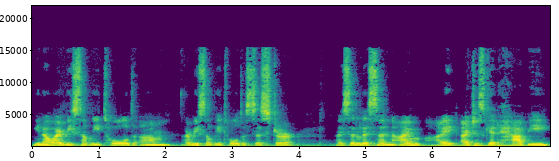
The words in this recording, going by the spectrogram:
You know, I recently told, um, I recently told a sister, I said, listen, I'm, I, I just get happy.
